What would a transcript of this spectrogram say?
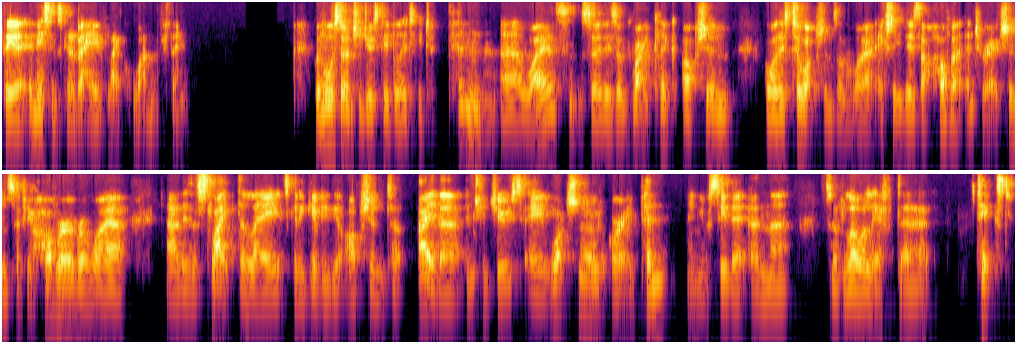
they're in essence going to behave like one thing. We've also introduced the ability to pin uh, wires. So there's a right click option, or there's two options on the wire. Actually, there's a hover interaction. So if you hover over a wire, uh, there's a slight delay. It's going to give you the option to either introduce a watch node or a pin, and you'll see that in the sort of lower left uh, text.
